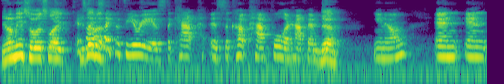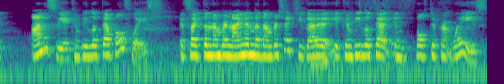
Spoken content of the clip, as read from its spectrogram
You know what I mean? So it's like It's gotta, almost like the theory is the cap is the cup half full or half empty. yeah, You know, and and honestly, it can be looked at both ways. It's like the number nine and the number six. You gotta. Mm-hmm. It can be looked at in both different ways.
